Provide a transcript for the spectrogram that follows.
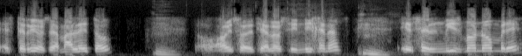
este río se llama Leto, hmm. o eso decían los indígenas, hmm. es el mismo nombre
